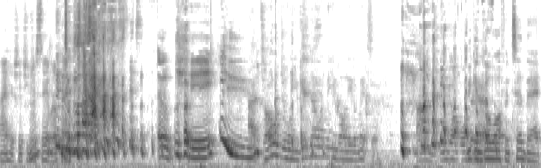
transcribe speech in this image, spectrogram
I I ain't hear shit you just said, but okay. okay. I told you when you get done with me, you're gonna need a mixer. Um, we, gonna order We can that. go off into that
